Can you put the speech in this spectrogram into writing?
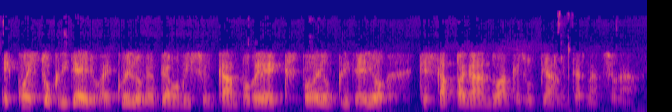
E questo criterio, che è quello che abbiamo messo in campo per Expo, è un criterio che sta pagando anche sul piano internazionale.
